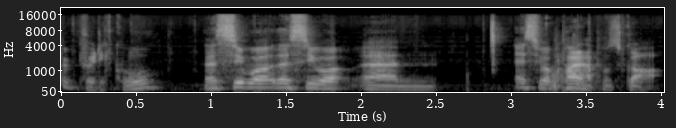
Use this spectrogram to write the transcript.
That'd be pretty cool. Let's see what let's see what um let's see what pineapple's got.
